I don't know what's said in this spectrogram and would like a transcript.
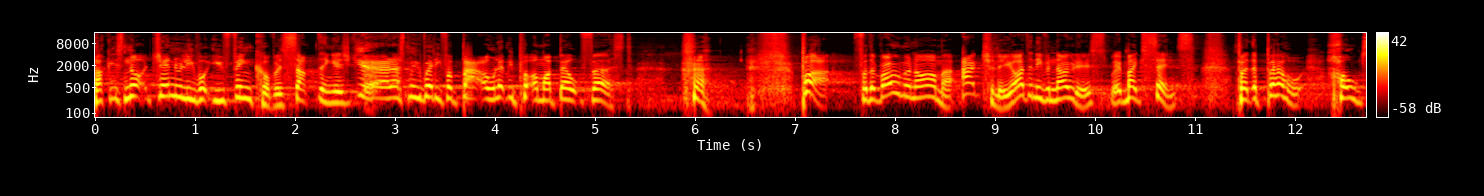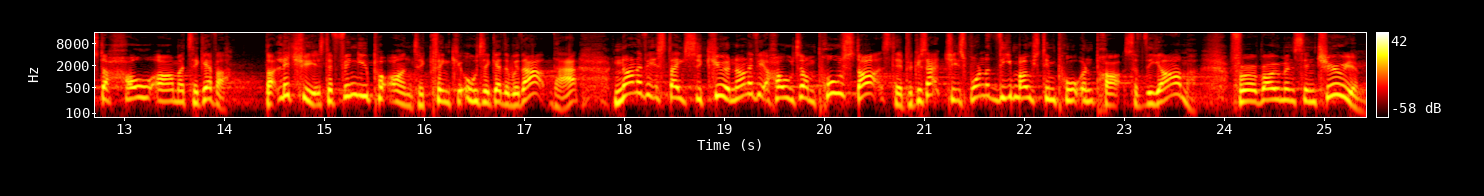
Like, it's not generally what you think of as something as, yeah, that's me ready for battle, let me put on my belt first. but for the Roman armor, actually, I didn't even this, it makes sense, but the belt holds the whole armor together. Like literally, it's the thing you put on to clink it all together. Without that, none of it stays secure, none of it holds on. Paul starts there because actually it's one of the most important parts of the armor for a Roman centurion.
